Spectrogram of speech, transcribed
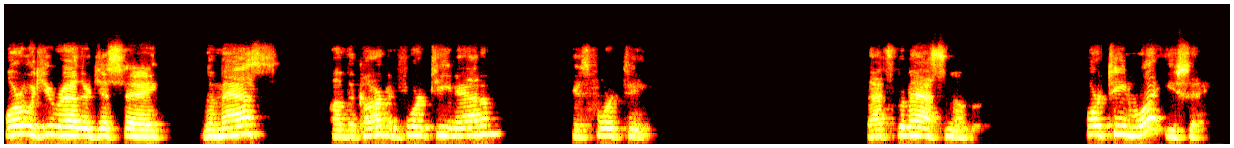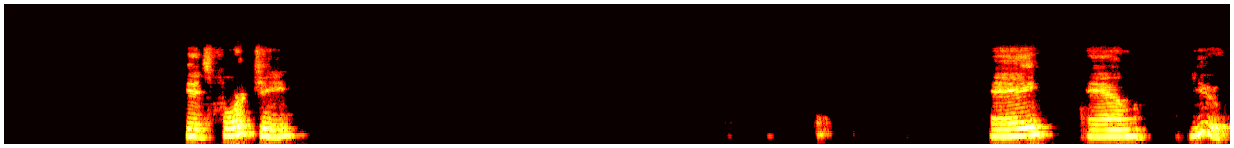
Or would you rather just say the mass of the carbon 14 atom is 14? That's the mass number. 14 what, you say? It's 14 A M U.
